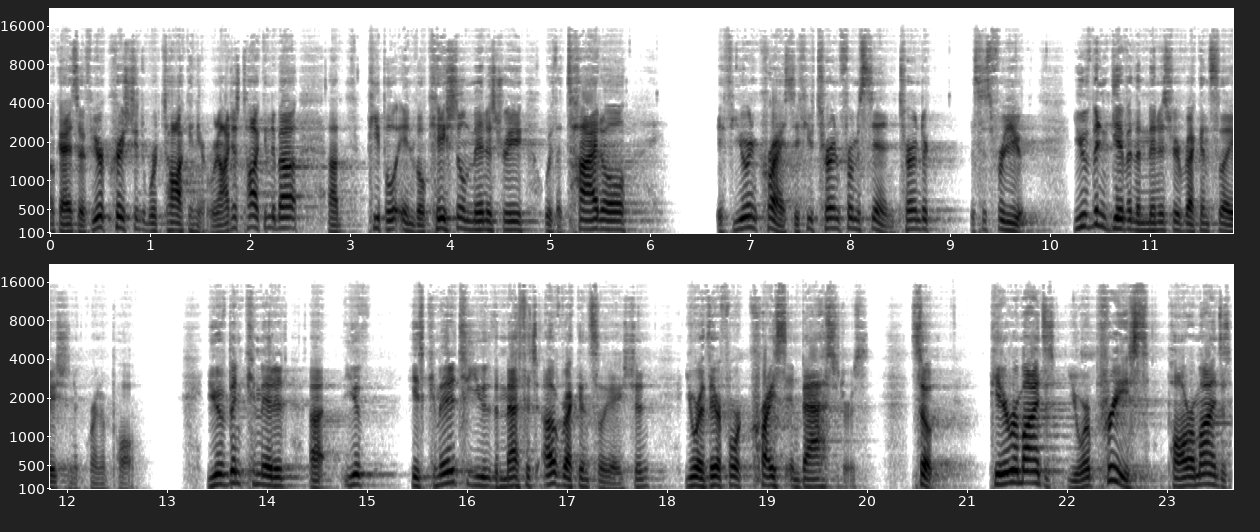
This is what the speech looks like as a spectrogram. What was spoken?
Okay, so if you're a Christian, we're talking here. We're not just talking about uh, people in vocational ministry with a title. If you're in Christ, if you turn from sin, turn to this is for you. You've been given the ministry of reconciliation, according to Paul. You have been committed. Uh, you've, he's committed to you the message of reconciliation. You are therefore Christ's ambassadors. So Peter reminds us, you're a priest. Paul reminds us,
